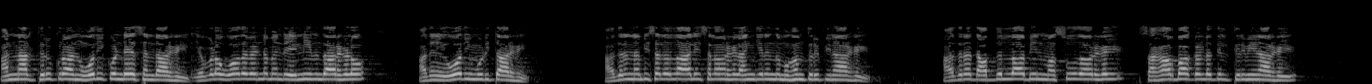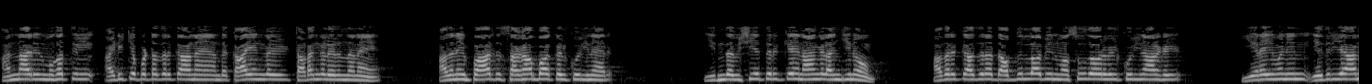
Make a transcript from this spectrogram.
அன்னார் திருக்குரான் ஓதிக்கொண்டே சென்றார்கள். எவ்வளவு ஓத வேண்டும் என்று எண்ணியிருந்தார்களோ அதனை ஓதி முடித்தார்கள். அதன் நபி சல்லா அலிஸ்லாம் அவர்கள் அங்கிருந்து முகம் திருப்பினார்கள். ஹசரத் அப்துல்லா பின் மசூத் அவர்கள் சஹாபாக்களிடத்தில் திரும்பினார்கள். அன்னாரின் முகத்தில் அடிக்கப்பட்டதற்கான அந்த காயங்கள் தடங்கள் இருந்தன. அதனை பார்த்து சகாபாக்கள் கூறினர் இந்த விஷயத்திற்கே நாங்கள் அஞ்சினோம். அதற்கு ஹசரத் அப்துல்லா பின் மசூத் அவர்கள் கூறினார்கள் இறைவனின் எதிரியான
